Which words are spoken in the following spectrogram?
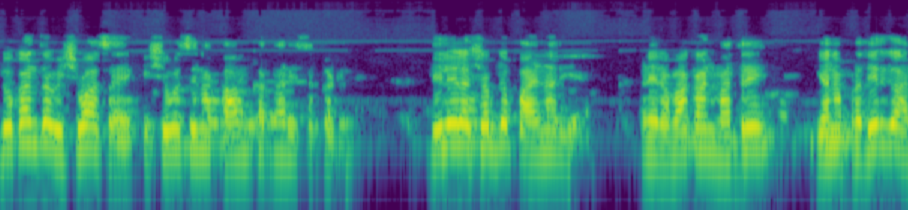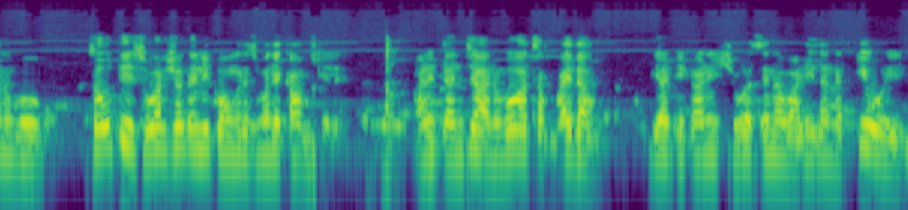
लोकांचा विश्वास आहे की शिवसेना काम करणारी संघटना आहे. दिलेला शब्द पाळणारी आहे. आणि रमाकांत म्हात्रे यांना प्रदीर्घ अनुभव चौतीस वर्ष त्यांनी काँग्रेसमध्ये काम केले आणि त्यांच्या अनुभवाचा फायदा या ठिकाणी शिवसेना वाढीला नक्की होईल.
